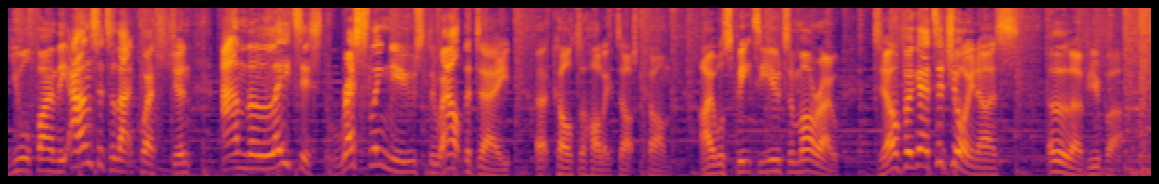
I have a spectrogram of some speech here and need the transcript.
You'll find the answer to that question and the latest wrestling news throughout the day at cultaholic.com. I will speak to you tomorrow. Don't forget to join us. Love you, bye.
